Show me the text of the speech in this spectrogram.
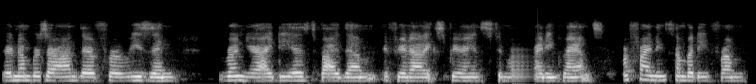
Their numbers are on there for a reason. Run your ideas by them if you're not experienced in writing grants or finding somebody from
